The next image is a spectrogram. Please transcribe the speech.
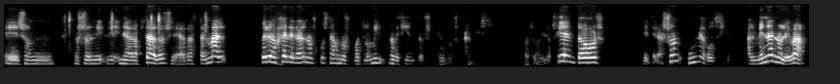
eh, son, no son inadaptados, se adaptan mal, pero en general nos cuestan unos 4.900 euros al mes. 4.200, etcétera. Son un negocio. Al mena no le va,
